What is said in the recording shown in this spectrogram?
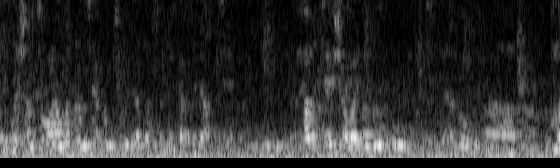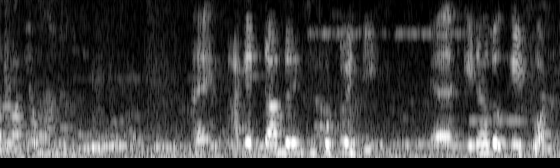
কিন্তু সবচেয়ে বড় কথা হচ্ছে এখন ছবিটা দর্শকের কাছে যাচ্ছে। আমি চাই সবাই দেখুক এবং ভালো লাগলেও না হ্যাঁ, আগেরটা আমরা দেখছি ফোর টোয়েন্টি এটা হলো এইট ফর্টি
